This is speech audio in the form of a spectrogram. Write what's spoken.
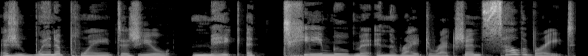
as you win a point, as you make a team movement in the right direction, celebrate.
